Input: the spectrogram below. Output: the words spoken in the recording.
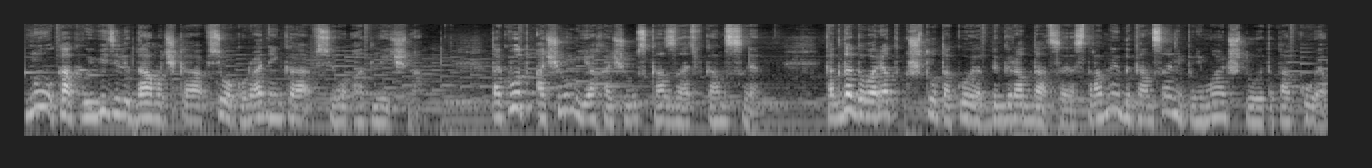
Ну, как вы видели, дамочка, все аккуратненько, все отлично. Так вот, о чем я хочу сказать в конце. Когда говорят, что такое деградация страны, до конца не понимают, что это такое.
